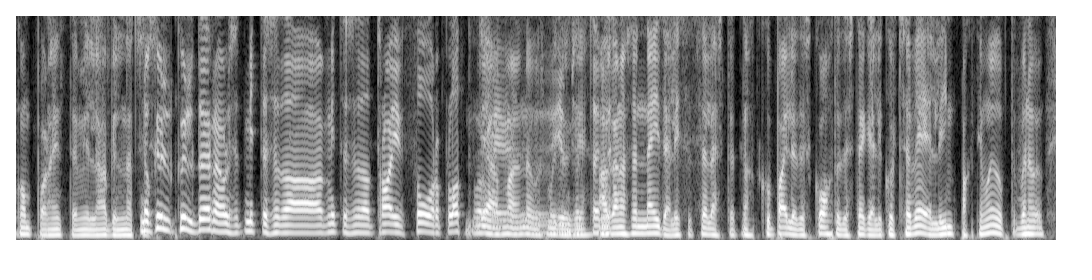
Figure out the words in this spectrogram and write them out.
komponente, mille abil nad siis. no küll, küll tõenäoliselt mitte seda, mitte seda Drive4 platvormi. ja ma olen nõus muidugi, aga noh, see on näide lihtsalt sellest, et noh, kui paljudes kohtades tegelikult see veel impact'i mõjutab või noh,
